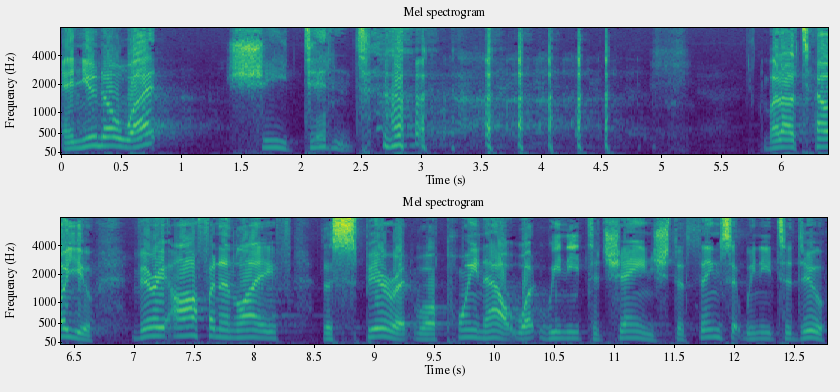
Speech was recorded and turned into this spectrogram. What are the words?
And you know what? She didn't. But I'll tell you, very often in life, the Spirit will point out what we need to change, the things that we need to do.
